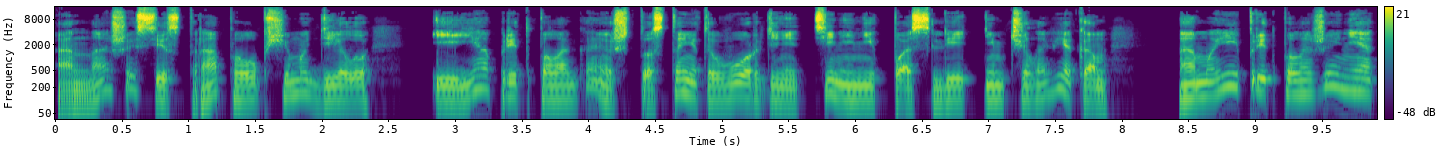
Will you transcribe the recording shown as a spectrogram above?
а наша сестра по общему делу – и я предполагаю, что станет в Ордене Тени не последним человеком, а мои предположения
